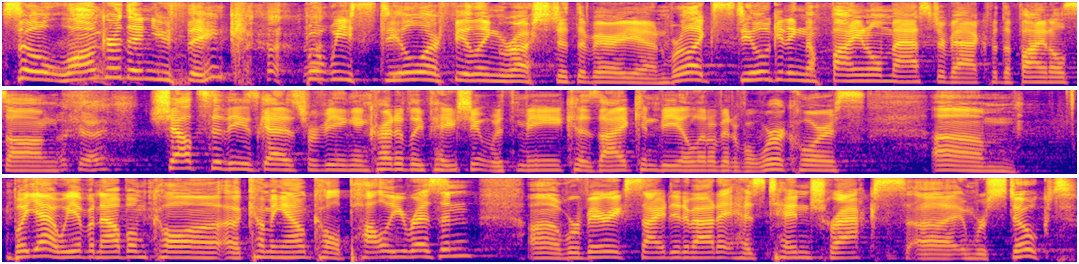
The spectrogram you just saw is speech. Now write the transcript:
So longer than you think, but we still are feeling rushed at the very end. We're like still getting the final master back for the final song. Okay. Shouts to these guys for being incredibly patient with me because I can be a little bit of a workhorse. Um, but yeah, we have an album call, uh, coming out called Polyresin. Uh, we're very excited about it. It has 10 tracks, uh, and we're stoked.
